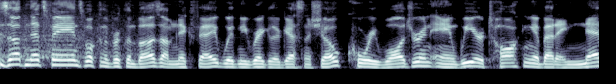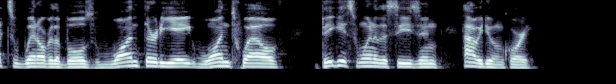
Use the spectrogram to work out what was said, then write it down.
Is up, Nets fans? Welcome to Brooklyn Buzz. I'm Nick Fay. With me, regular guest on the show, Corey Waldron, and we are talking about a Nets win over the Bulls, 138 112, biggest win of the season. How are we doing, Corey?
